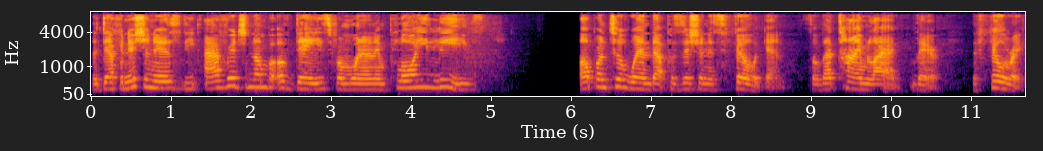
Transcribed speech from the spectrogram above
The definition is the average number of days from when an employee leaves up until when that position is filled again. So that time lag there, the fill rate.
